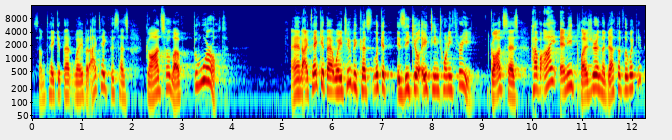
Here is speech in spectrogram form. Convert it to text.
Some take it that way, but I take this as God so loved the world. And I take it that way too because look at Ezekiel 18:23. God says, "Have I any pleasure in the death of the wicked?"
